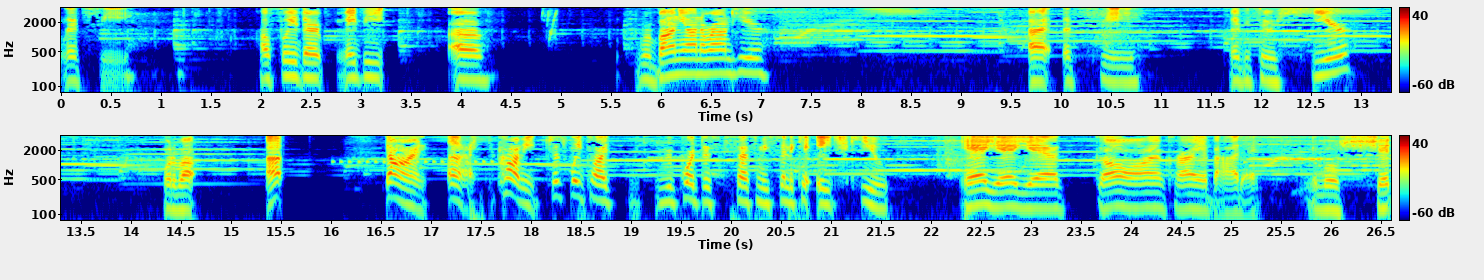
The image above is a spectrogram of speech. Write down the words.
let's see. Hopefully there may be a around here. Alright, let's see. Maybe through here? What about up? Darn. Ugh, you caught me. Just wait till I report this to Sesame Syndicate HQ. Yeah, yeah, yeah. Go on, cry about it. You little shit.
